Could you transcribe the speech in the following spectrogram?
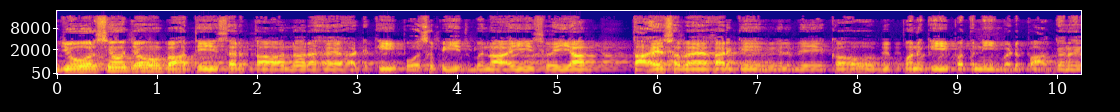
ਜੋਰ ਸਿਉ ਜੋ ਬਹਤੀ ਸਰਤਾ ਨ ਰਹੈ ਹਟਕੀ ਪੁਸ ਪੀਤ ਬਨਾਈ ਸੋਈਆ। ਤਾਏ ਸਵੈ ਹਰ ਕੇ ਮਿਲਵੇ ਕਹੋ, ਵਿਪਨ ਕੀ ਪਤਨੀ ਬੜ ਭਾਗਨ।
